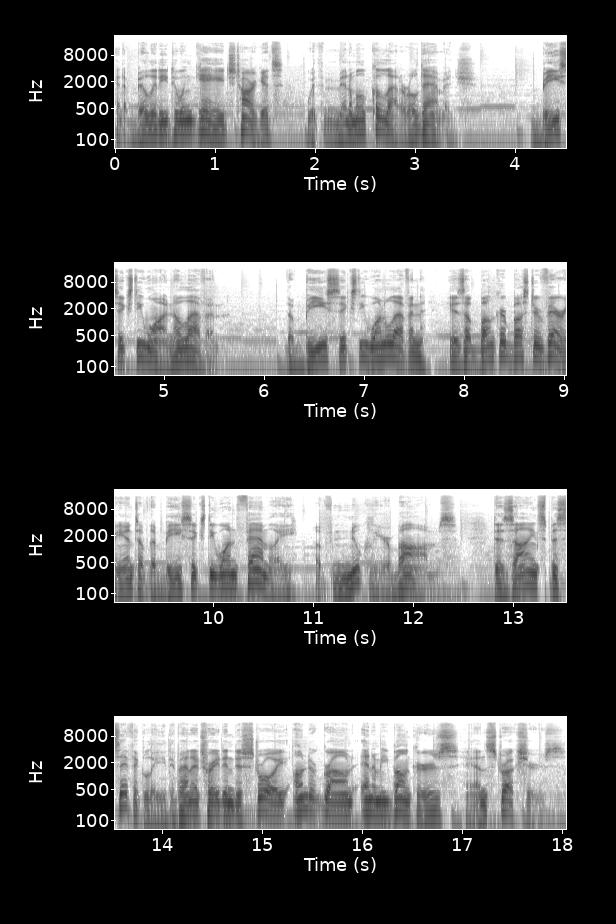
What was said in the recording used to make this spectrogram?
and ability to engage targets with minimal collateral damage. B61-11 The B61-11 is a bunker buster variant of the B61 family of nuclear bombs, designed specifically to penetrate and destroy underground enemy bunkers and structures.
